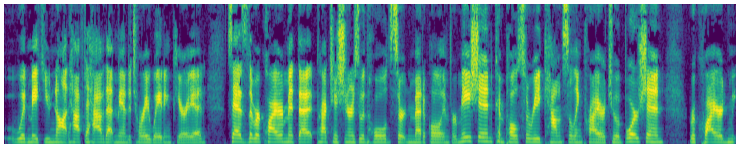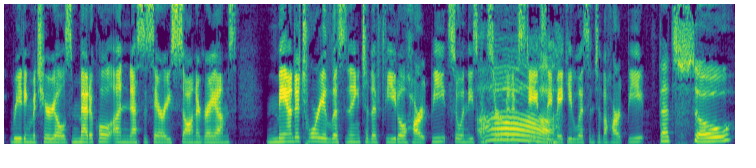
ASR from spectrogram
would make you not have to have that mandatory waiting period. It says the requirement that practitioners withhold certain medical information, compulsory counseling prior to abortion, required m- reading materials, medical unnecessary sonograms, mandatory listening to the fetal heartbeat. So in these conservative states, they ah. make you listen to the heartbeat. That's so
